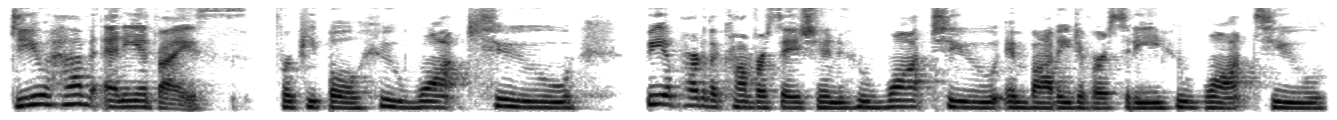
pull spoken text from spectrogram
Do you have any advice for people who want to be a part of the conversation, who want to embody diversity, who want to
